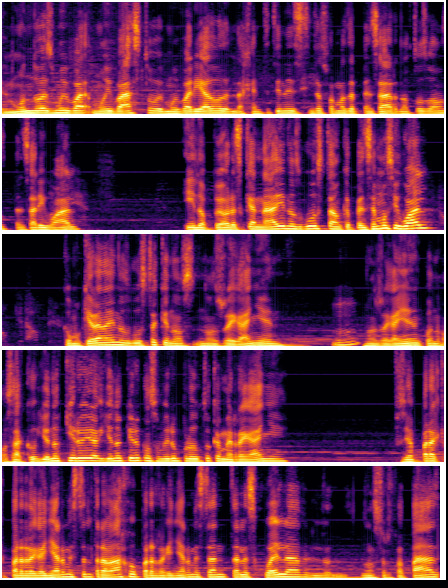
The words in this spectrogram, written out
El mundo es muy, muy vasto y muy variado, la gente tiene distintas formas de pensar, no todos vamos a pensar igual. Y lo peor es que a nadie nos gusta, aunque pensemos igual, como quiera a nadie nos gusta que nos, nos regañen, nos regañen con, o sea, yo no quiero ir, yo no quiero consumir un producto que me regañe. Pues ya para, para regañarme está el trabajo, para regañarme está, está la escuela, nuestros papás.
